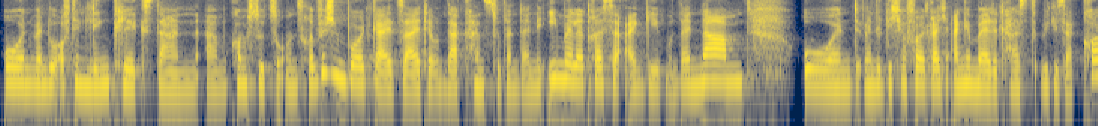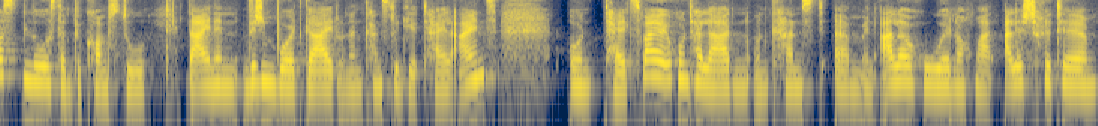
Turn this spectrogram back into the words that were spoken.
Und wenn du auf den Link klickst, dann ähm, kommst du zu unserer Vision Board Guide Seite und da kannst du dann deine E-Mail-Adresse eingeben und deinen Namen. Und wenn du dich erfolgreich angemeldet hast, wie gesagt, kostenlos, dann bekommst du deinen Vision Board Guide und dann kannst du dir Teil 1 und Teil 2 runterladen und kannst ähm, in aller Ruhe nochmal alle Schritte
